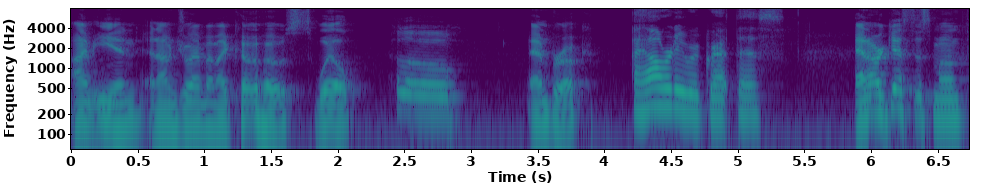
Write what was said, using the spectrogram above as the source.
I'm Ian, and I'm joined by my co hosts, Will Hello. and Brooke. I already regret this. And our guest this month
